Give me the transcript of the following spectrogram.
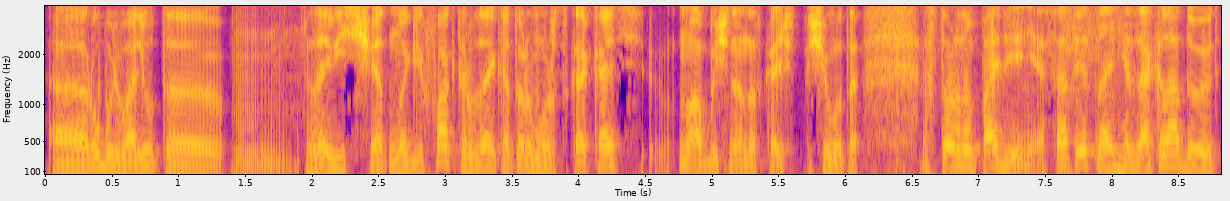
э, рубль – валюта, зависящая от многих факторов, да, и которая может скакать, ну, обычно она скачет почему-то в сторону падения. Соответственно, они закладывают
